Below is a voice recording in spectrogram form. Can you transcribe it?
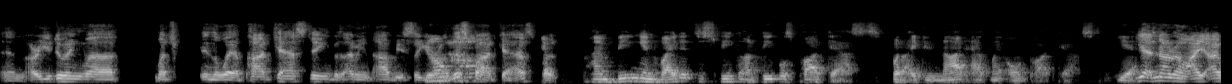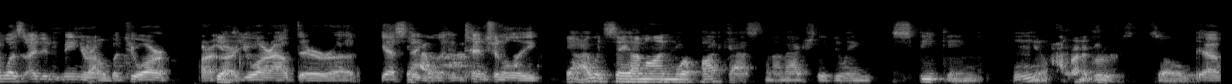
And are you doing uh, much in the way of podcasting? But I mean, obviously, you're no, on this podcast, but I'm being invited to speak on people's podcasts, but I do not have my own podcast yet. Yeah, no, no, I, I was, I didn't mean your own, but you are, are, yes. are, you are out there uh, guesting yeah, intentionally. Yeah, I would say I'm on more podcasts than I'm actually doing speaking, mm-hmm. you know, in front of groups. So yeah,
